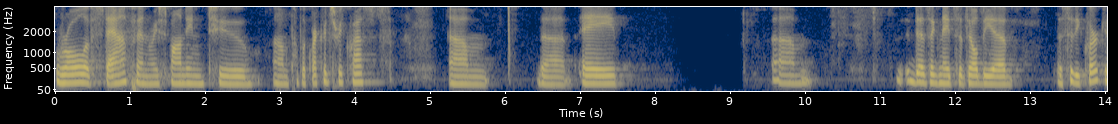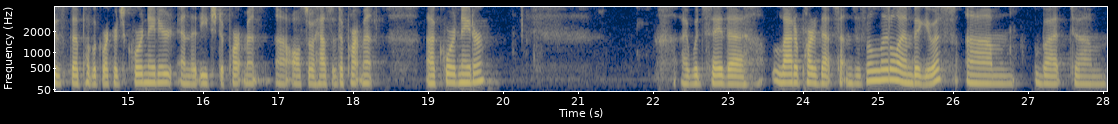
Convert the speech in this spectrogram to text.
role of staff in responding to um, public records requests. Um, The A um, designates that there'll be a, the city clerk is the public records coordinator, and that each department uh, also has a department uh, coordinator. I would say the latter part of that sentence is a little ambiguous, um, but um,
